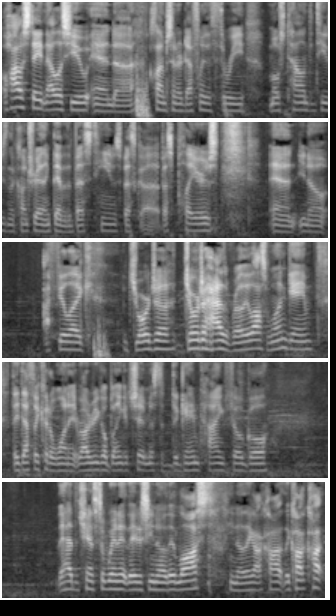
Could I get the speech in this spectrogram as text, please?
Ohio State and LSU and uh, Clemson are definitely the three most talented teams in the country. I think they have the best teams, best uh, best players, and you know I feel like Georgia Georgia has. They lost one game. They definitely could have won it. Rodrigo Blankenship missed the game tying field goal. They had the chance to win it. They just, you know, they lost. You know, they got caught. They caught, caught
